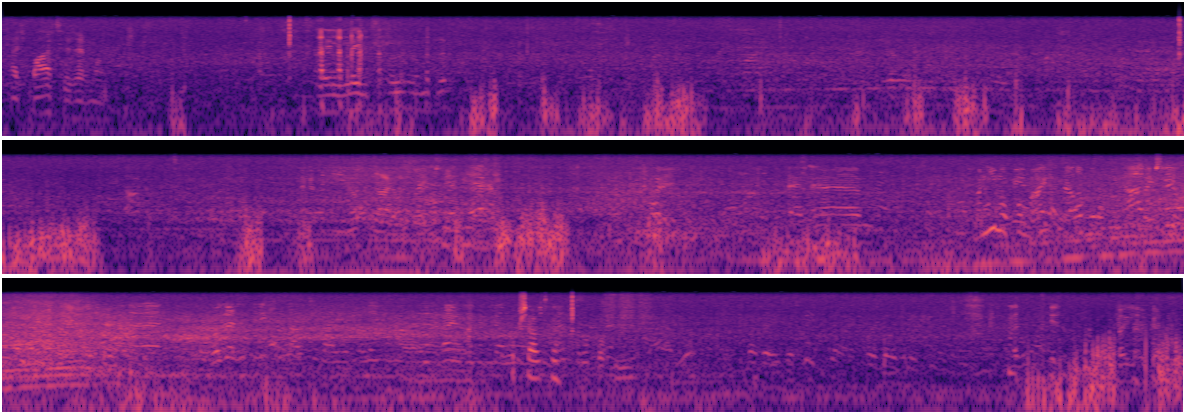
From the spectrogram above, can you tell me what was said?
Hij spaart ze, zeg maar. Hele levensgroot van de club. Niemand kon mij vertellen waarom ik niet zo stil Op zouteren. Gaat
